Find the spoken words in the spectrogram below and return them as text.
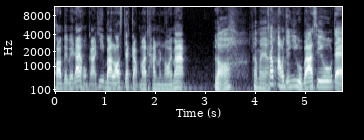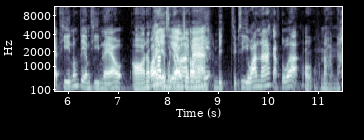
ความเป็นไปได้ของการที่บาลอสจะกลับมาทันมันน้อยมากเหรอทำไมอะชอบเอายังอยู่บราซิล แต่ทีมต้องเตรียมทีมแล้วอ๋อถ้าเพราะไปถ้าสมมุติจะ ACL มาใช่ไหมตอนนี้โควิด14วันนะกักตัวโอ้นานนะ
